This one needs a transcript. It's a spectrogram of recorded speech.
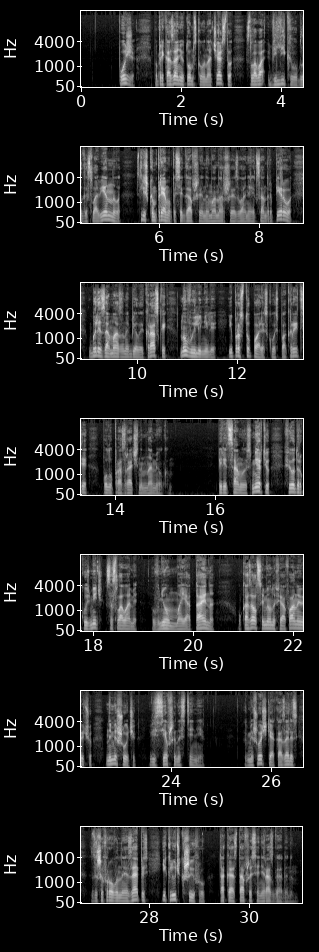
Позже, по приказанию томского начальства, слова «великого благословенного», слишком прямо посягавшие на монаршее звание Александра I, были замазаны белой краской, но выленили и проступали сквозь покрытие полупрозрачным намеком. Перед самой смертью Федор Кузьмич со словами «В нем моя тайна» указал Семену Феофановичу на мешочек, висевший на стене. В мешочке оказались зашифрованная запись и ключ к шифру, так и оставшийся неразгаданным.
